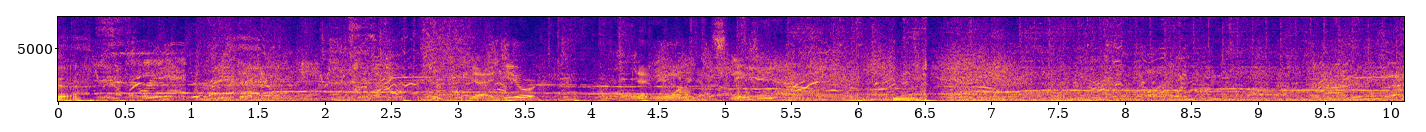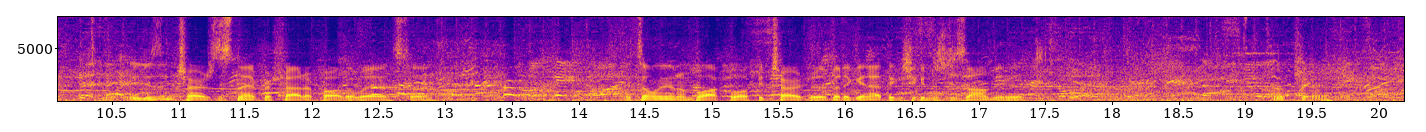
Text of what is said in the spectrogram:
Okay. Yeah, you were. Damn, you want to get sneezy? Hmm. He doesn't charge the sniper shot up all the way, so it's only in a block unblockable if you charge it. But again, I think she can just Azami it. Okay.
